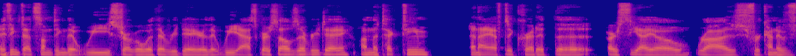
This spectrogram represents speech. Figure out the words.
I think that's something that we struggle with every day or that we ask ourselves every day on the tech team. And I have to credit the our CIO Raj for kind of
